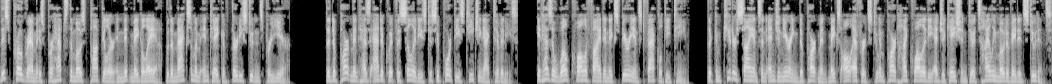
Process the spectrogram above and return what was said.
This program is perhaps the most popular in NIT Meghalaya, with a maximum intake of 30 students per year. The department has adequate facilities to support these teaching activities. It has a well-qualified and experienced faculty team. The Computer Science and Engineering department makes all efforts to impart high-quality education to its highly motivated students.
